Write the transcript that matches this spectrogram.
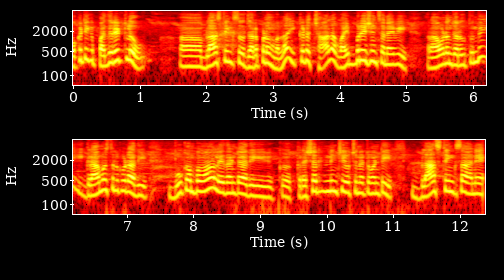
ఒకటికి పది రెట్లు బ్లాస్టింగ్స్ జరపడం వల్ల ఇక్కడ చాలా వైబ్రేషన్స్ అనేవి రావడం జరుగుతుంది. ఈ గ్రామస్తులు కూడా అది భూకంపమా లేదంటే అది క్రెషర్ క్రషర్ నుంచి వచ్చినటువంటి బ్లాస్టింగ్స్ అనే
